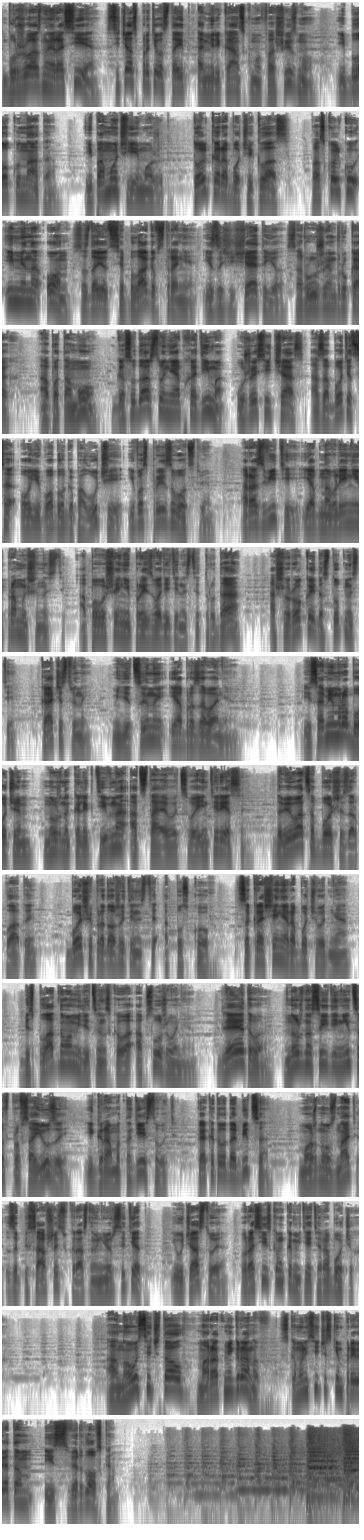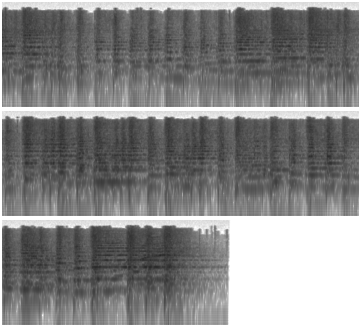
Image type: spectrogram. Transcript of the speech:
Буржуазная Россия сейчас противостоит американскому фашизму и блоку НАТО, и помочь ей может только рабочий класс, поскольку именно он создает все блага в стране и защищает ее с оружием в руках. А потому государству необходимо уже сейчас озаботиться о его благополучии и воспроизводстве – о развитии и обновлении промышленности, о повышении производительности труда, о широкой доступности качественной медицины и образования. И самим рабочим нужно коллективно отстаивать свои интересы, добиваться большей зарплаты, большей продолжительности отпусков, сокращения рабочего дня, бесплатного медицинского обслуживания. Для этого нужно соединиться в профсоюзы и грамотно действовать. Как этого добиться? можно узнать, записавшись в Красный университет и участвуя в Российском комитете рабочих. А новости читал Марат Мигранов с коммунистическим приветом из Свердловска.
